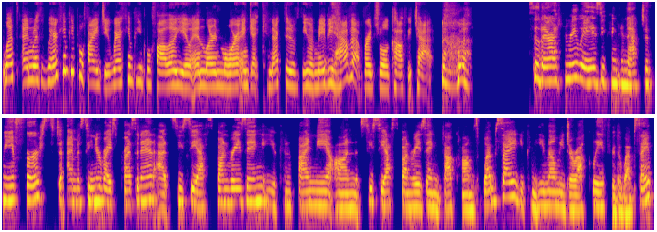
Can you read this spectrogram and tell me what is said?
let's end with where can people find you? Where can people follow you and learn more and get connected with you and maybe have that virtual coffee chat? So there are three ways you can connect with me. First, I'm a senior vice president at CCS Fundraising. You can find me on ccsfundraising.com's website. You can email me directly through the website.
